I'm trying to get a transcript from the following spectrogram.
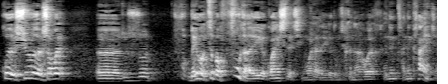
或者削弱的稍微呃，就是说没有这么复杂的一个关系的情况下的一个东西，可能还会还能还能看一下。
